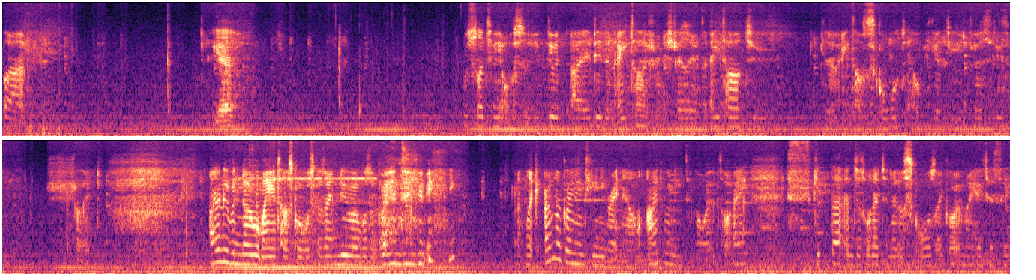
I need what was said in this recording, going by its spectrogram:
But, yeah. Which led to me obviously did I did an ATAR if you're in Australia, it's ATAR to get an ATAR score to help you get into universities and shit. I don't ATAR score was because I knew I wasn't going into uni. I'm like, I'm not going into uni right now. I don't need to know it. So I skipped that and just wanted to know the scores I got in my HSC.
